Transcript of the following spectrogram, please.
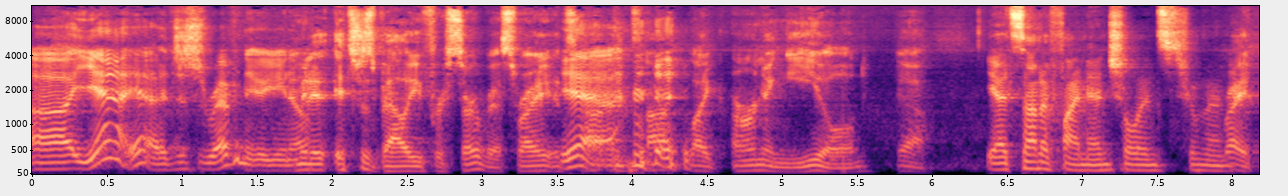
Uh, yeah, yeah, just revenue. You know, I mean, it's just value for service, right? It's Yeah. not, it's not like earning yield. Yeah, Yeah, it's not a financial instrument. right,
